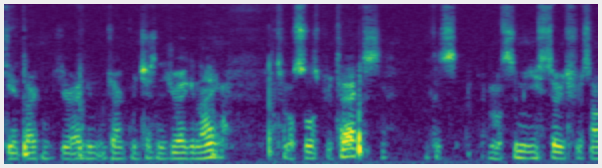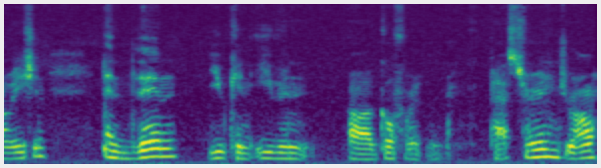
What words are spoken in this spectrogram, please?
get Dark Dragon, Dark Magician, Dragon Knight, Eternal Souls Protects, because I'm assuming you search for Salvation, and then you can even uh, go for it. Pass turn, draw.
